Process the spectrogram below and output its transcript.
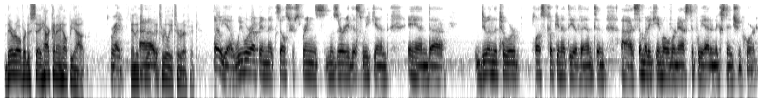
they're over to say, how can I help you out? Right. And it's, uh, it's really terrific. Oh, yeah. We were up in Excelsior Springs, Missouri this weekend, and uh, doing the tour plus cooking at the event, and uh, somebody came over and asked if we had an extension cord.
